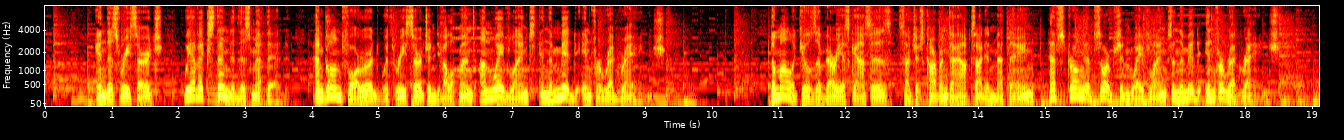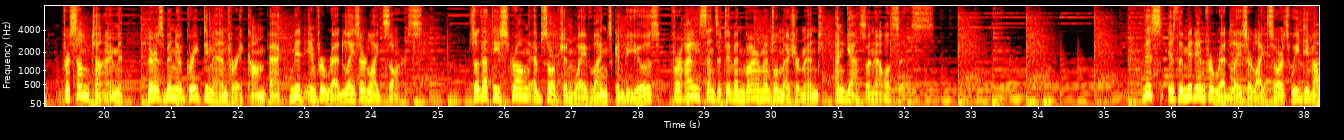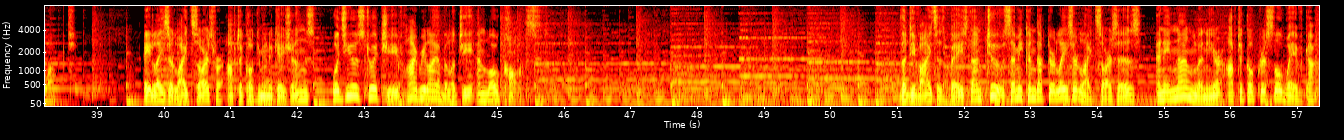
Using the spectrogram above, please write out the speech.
In this research, we have extended this method and gone forward with research and development on wavelengths in the mid-infrared range. The molecules of various gases, such as carbon dioxide and methane, have strong absorption wavelengths in the mid-infrared range. For some time, there has been a great demand for a compact mid-infrared laser light source, so that these strong absorption wavelengths can be used for highly sensitive environmental measurement and gas analysis. This is the mid-infrared laser light source we developed. A laser light source for optical communications was used to achieve high reliability and low cost. The device is based on two semiconductor laser light sources and a nonlinear optical crystal waveguide.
